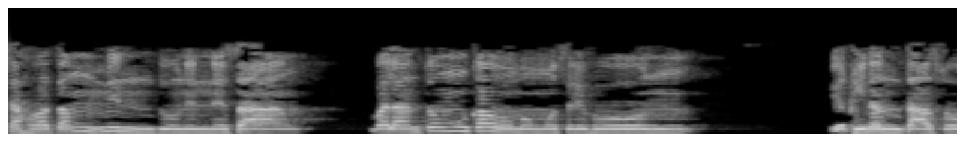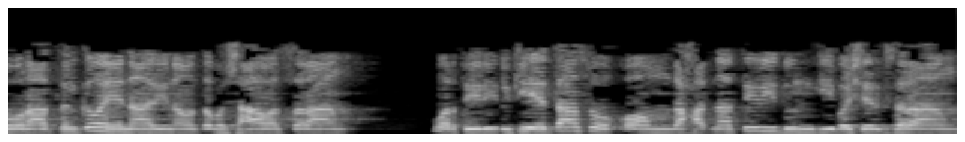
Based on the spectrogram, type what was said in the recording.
شهوة من دون النساء، بل انتم قوم مسرفون۔ یقینا تاسو راتل کو ہے ناری نو تب شاوت سرام ور تیری کیے تاسو قوم د حد نہ تیری دن کی بشرک سرام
